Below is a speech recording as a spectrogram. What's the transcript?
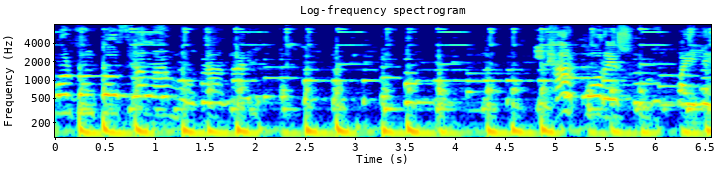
পর্যন্ত সালাম জানাই। ইহার পরে সুযোগ পাইলে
